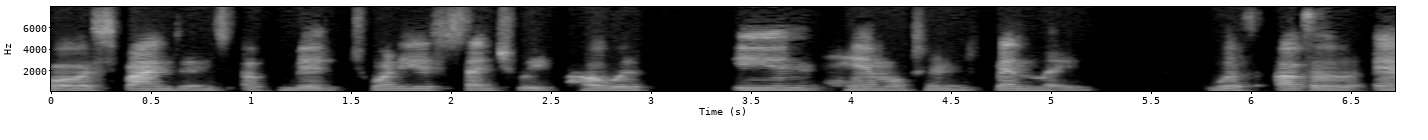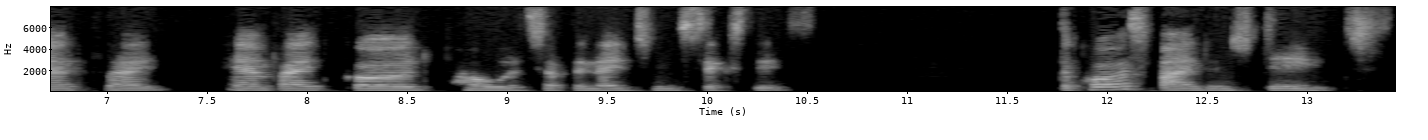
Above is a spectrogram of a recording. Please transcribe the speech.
correspondence of mid-20th century poet Ian Hamilton Finlay with other avant-garde poets of the 1960s. The correspondence dates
